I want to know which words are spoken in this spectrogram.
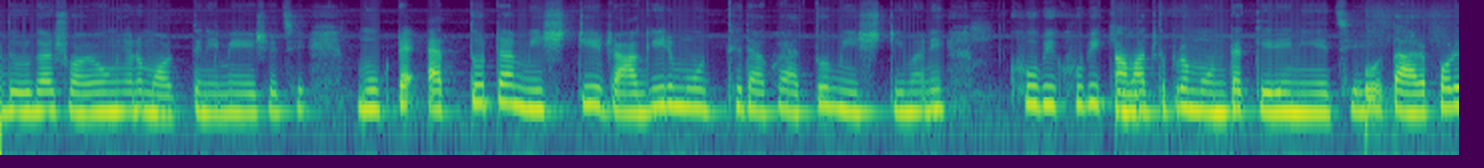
দুর্গা স্বয়ং যেন মর্তে নেমে এসেছে। মুখটা এতটা মিষ্টি, রাগের মধ্যে দেখো এত মিষ্টি মানে খুবই খুবই। আমার তো পুরো মনটা কেড়ে নিয়েছে তো তারপরে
